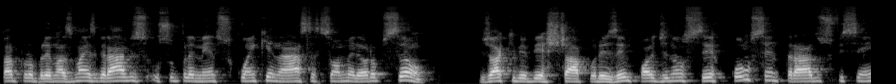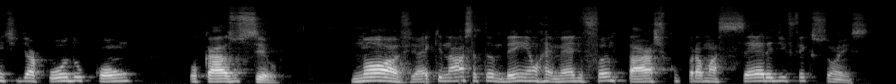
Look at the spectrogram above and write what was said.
para problemas mais graves, os suplementos com equinácea são a melhor opção, já que beber chá, por exemplo, pode não ser concentrado o suficiente de acordo com o caso seu. 9. A equinácea também é um remédio fantástico para uma série de infecções.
